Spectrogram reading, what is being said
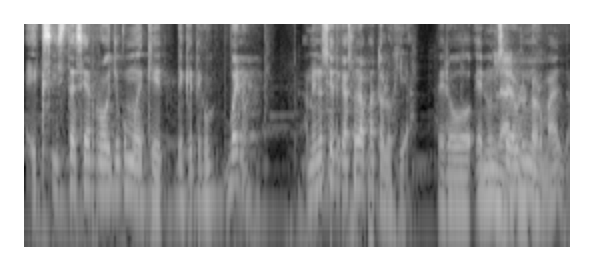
exista ese rollo como de que, de que te... Bueno, a menos que tengas una patología, pero en un Claro. cerebro normal no.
